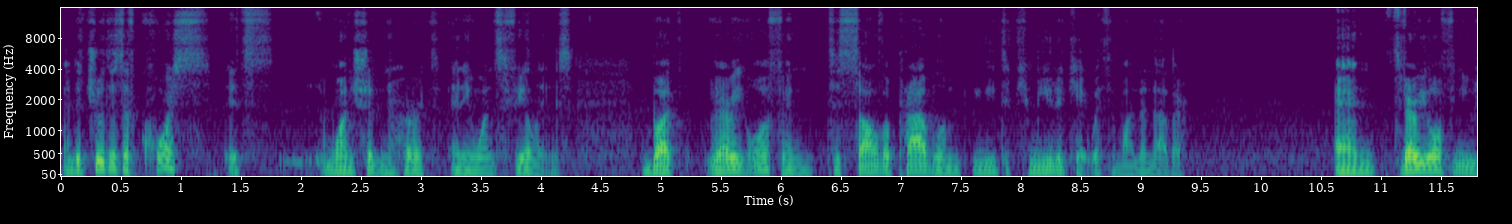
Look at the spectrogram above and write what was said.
And the truth is, of course, it's one shouldn't hurt anyone's feelings. But very often, to solve a problem, you need to communicate with one another. And it's very often you,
